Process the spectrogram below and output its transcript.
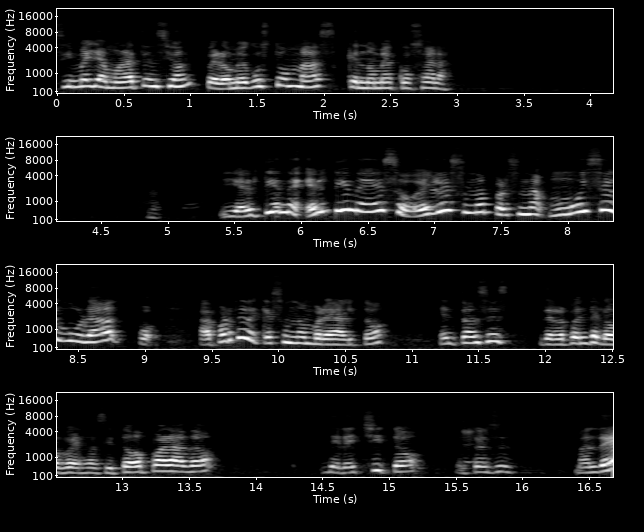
Sí me llamó la atención, pero me gustó más que no me acosara. Y él tiene, él tiene eso, él es una persona muy segura, por- aparte de que es un hombre alto, entonces de repente lo ves así todo parado, derechito, entonces, ¿mandé?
